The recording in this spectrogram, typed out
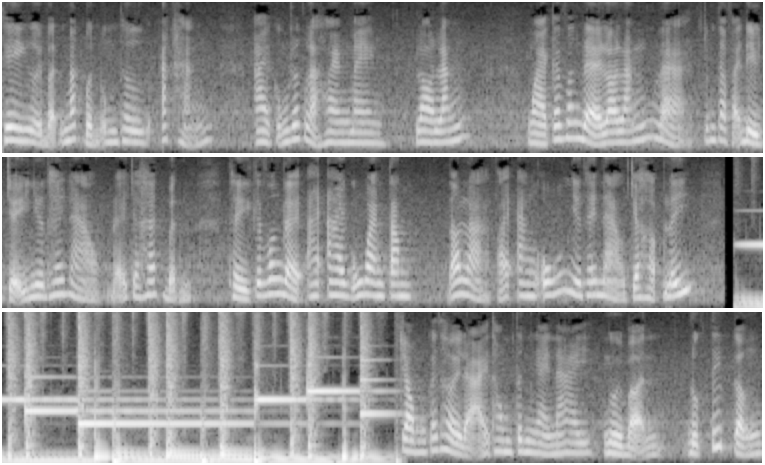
Khi người bệnh mắc bệnh ung thư, ác hẳn ai cũng rất là hoang mang, lo lắng. Ngoài cái vấn đề lo lắng là chúng ta phải điều trị như thế nào để cho hết bệnh thì cái vấn đề ai ai cũng quan tâm, đó là phải ăn uống như thế nào cho hợp lý. Trong cái thời đại thông tin ngày nay, người bệnh được tiếp cận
